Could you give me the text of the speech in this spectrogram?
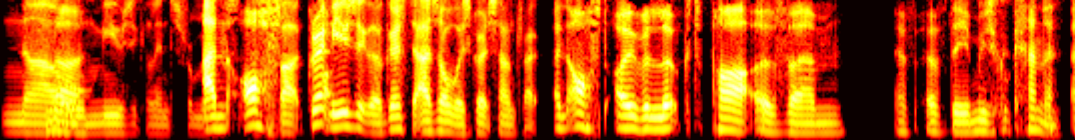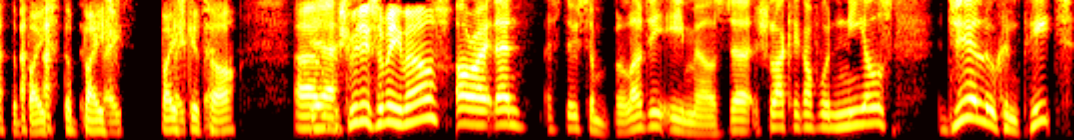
no, No. musical instruments. And about- great music though. Great, as always, great soundtrack. An oft overlooked part of um of, of the musical canon. The bass the, bass, bass- bass, bass guitar. Um, Yeah. Should we do some emails? All right, then. Let's do some bloody emails. Uh, shall I kick off with Neil's? Dear Luke and Pete,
